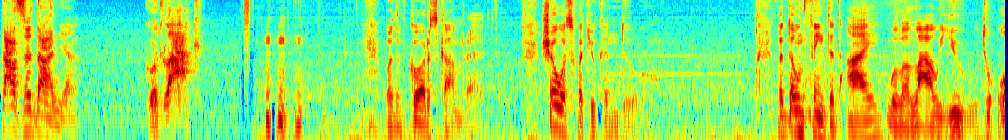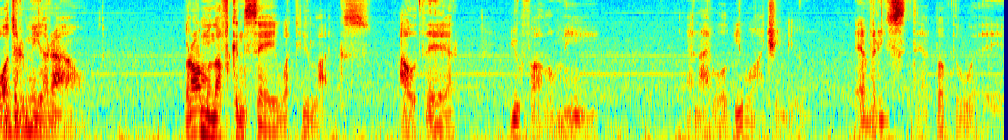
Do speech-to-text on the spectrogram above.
До свидания. Good luck. but of course, comrade, show us what you can do. But don't think that I will allow you to order me around. Romanov can say what he likes. Out there, you follow me, and I will be watching you every step of the way.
